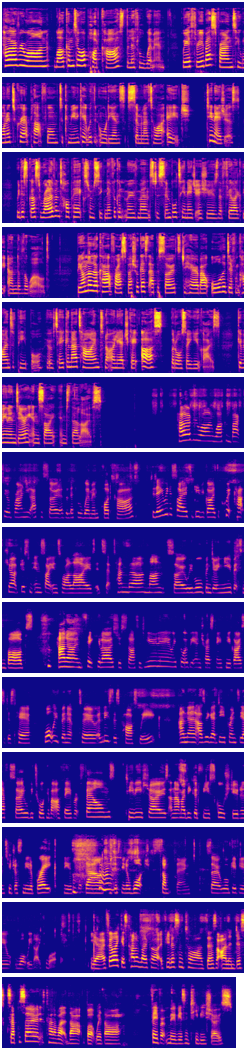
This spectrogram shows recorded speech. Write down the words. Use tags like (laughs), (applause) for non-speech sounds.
Hello, everyone. Welcome to our podcast, The Little Women. We are three best friends who wanted to create a platform to communicate with an audience similar to our age teenagers. We discuss relevant topics from significant movements to simple teenage issues that feel like the end of the world. Be on the lookout for our special guest episodes to hear about all the different kinds of people who have taken their time to not only educate us, but also you guys, giving an endearing insight into their lives. Hello, everyone. Welcome back to a brand new episode of the Little Women podcast. Today, we decided to give you guys a quick catch up, just an insight into our lives. It's September month, so we've all been doing new bits and bobs. (laughs) Hannah, in particular, has just started uni, and we thought it'd be interesting for you guys to just hear what we've been up to, at least this past week. And then, as we get deeper into the episode, we'll be talking about our favorite films, TV shows, and that might be good for you school students who just need a break, need to sit down, and just need to (laughs) watch something. So we'll give you what we like to watch. Yeah, I feel like it's kind of like uh, if you listen to our Desert Island Discs episode, it's kind of like that, but with our favorite movies and TV shows.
